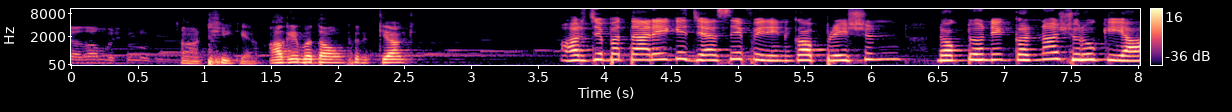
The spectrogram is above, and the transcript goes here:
ज़्यादा मुश्किल होगी। हाँ ठीक है। आगे बताओ फिर क्या और जब बता रहे कि जैसे फिर इनका ऑपरेशन डॉक्टर ने करना शुरू किया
